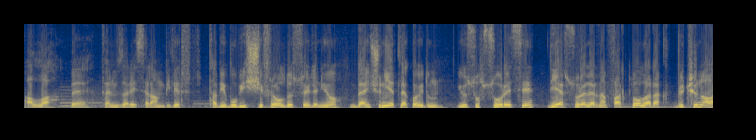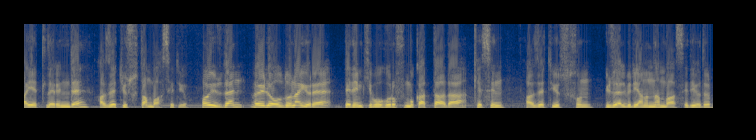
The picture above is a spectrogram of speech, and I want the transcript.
Allah ve Efendimiz Aleyhisselam bilir. Tabi bu bir şifre olduğu söyleniyor. Ben şu niyetle koydum. Yusuf suresi diğer surelerden farklı olarak bütün ayetlerinde Hazreti Yusuf'tan bahsediyor. O yüzden öyle olduğuna göre dedim ki bu huruf mukatta da kesin Hazreti Yusuf'un güzel bir yanından bahsediyordur.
